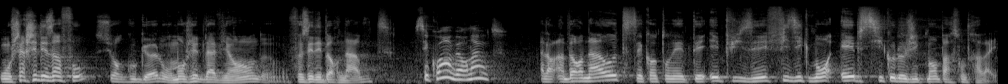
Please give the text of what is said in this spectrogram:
où on cherchait des infos sur Google, on mangeait de la viande, on faisait des burn-out. C'est quoi un burn-out? Alors un burn-out, c'est quand on était épuisé physiquement et psychologiquement par son travail.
